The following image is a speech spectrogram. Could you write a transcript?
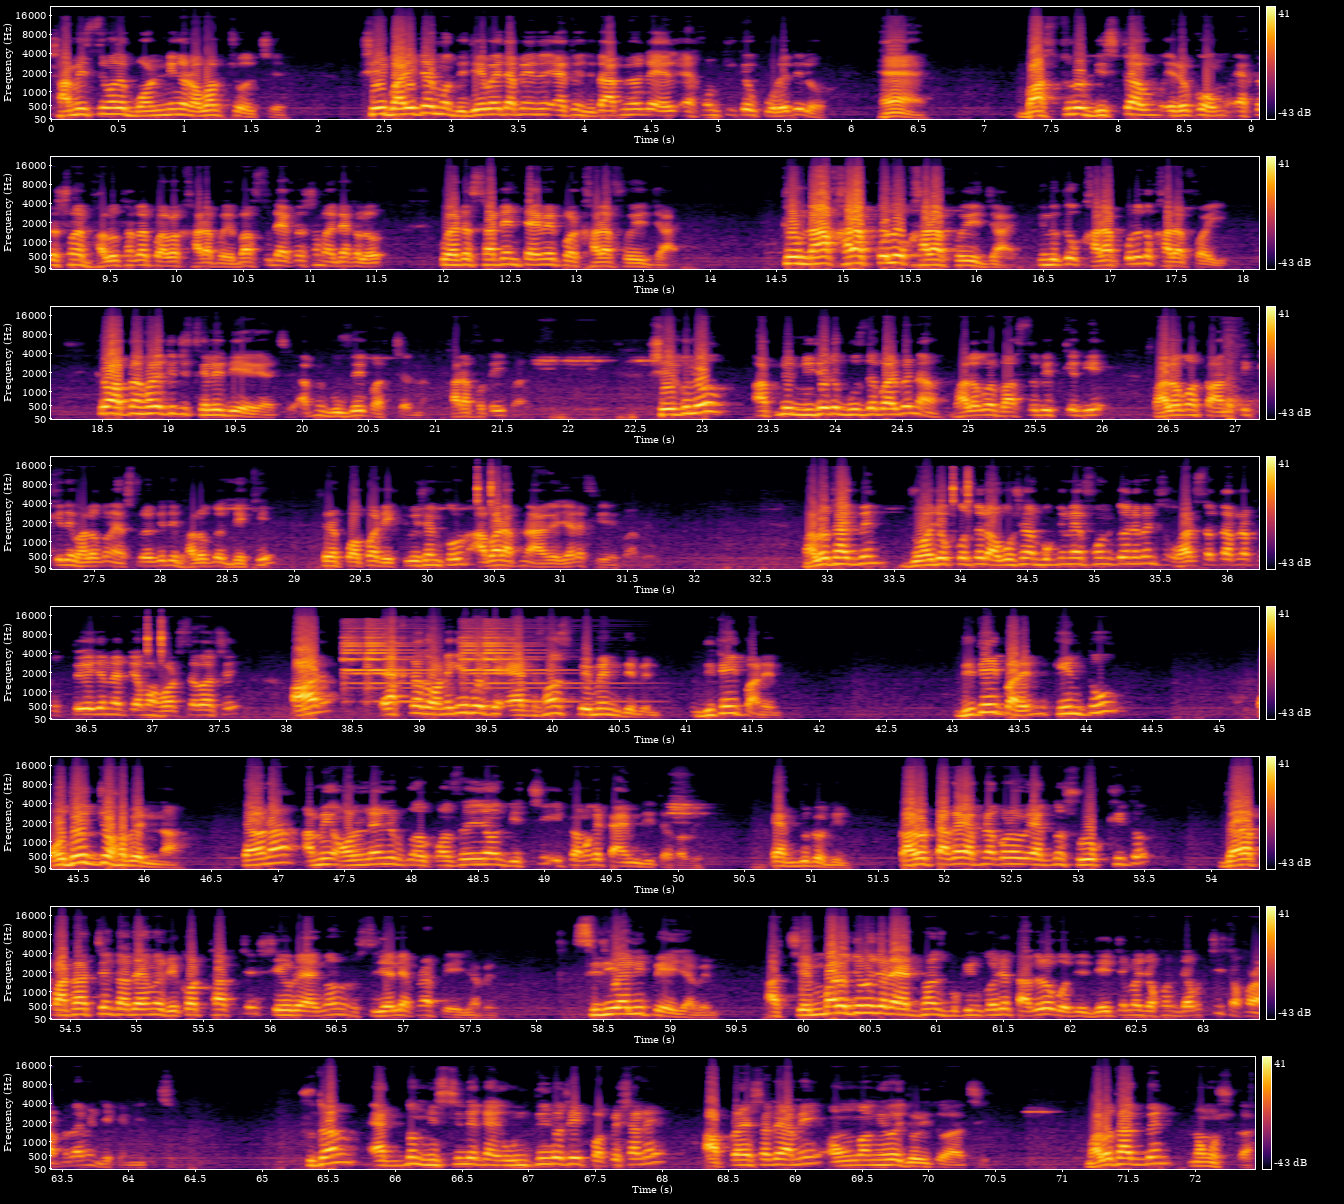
স্বামী স্ত্রীর মধ্যে বন্ডিং এর অভাব চলছে। সেই বাড়িটার মধ্যে, যে বাড়িতে আপনি এতদিন যেটা আপনি হয়তো এখন কি কেউ করে দিল? হ্যাঁ। বাস্তুর ডিস্টার্ব এরকম একটা সময় ভালো থাকার পর আবার খারাপ হয়ে, বাস্তুটা একটা সময় দেখাল কোনো একটা সার্টেন টাইমের পর খারাপ হয়ে যায়। কেউ না খারাপ করলেও খারাপ হয়ে যায়, কিন্তু কেউ খারাপ করলে তো খারাপ হয়। কেউ আপনার ঘরে কিছু ফেলে দিয়ে গেছে, আপনি বুঝতেই পারছেন না, খারাপ হতেই পারে। সেগুলো আপনি নিজে তো বুঝতে পারবেন না, ভালো করে বাস্তবিককে দিয়ে, ভালো করে তান্ত্রিককে দিয়ে, ভালো করে অ্যাস্ট্রোলজিকে দিয়ে, ভালো করে দেখে, সেটা প্রপার রেক্টিভেশন করুন, আবার আপনার আগে যারা ফিরে পাবেন। ভালো থাকবেন, যোগাযোগ করতে হলে অবশ্যই আমার বুকিং ফোন করে নেবেন হোয়াটসঅ্যাপে আপনার প্রত্যেকেই জানেন এটি আমার হোয়াটসঅ্যাপ আছে। আর একটা তো অনেকেই বলছে অ্যাডভান্স পেমেন্ট দেবেন, দিতেই পারেন। দিতেই পারেন, কিন্তু অধৈর্য হবেন না। কেননা, আমি অনলাইনে কনসালটেশন যখন দিচ্ছি, একটু আমাকে টাইম দিতে হবে, এক দুটো দিন। কারোর টাকায় আপনার কোনো একদম সুরক্ষিত। যারা পাঠাচ্ছেন তাদের একদম রেকর্ড থাকছে সেগুলো একদম সিরিয়ালি আপনারা পেয়ে যাবেন। সিরিয়ালি পেয়ে যাবেন। আর চেম্বারের জন্য যারা অ্যাডভান্স বুকিং করেছে, তাদেরও বলছি, যে চেম্বারে যখন যাচ্ছি, তখন আপনাদের আমি ডেকে নিচ্ছি। সুতরাং একদম নিশ্চিন্তে উনত্রিশ বছর এই প্রফেশনে আপনাদের সাথে আমি অঙ্গাঙ্গি হয়ে জড়িত আছি। ভালো থাকবেন, নমস্কার।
